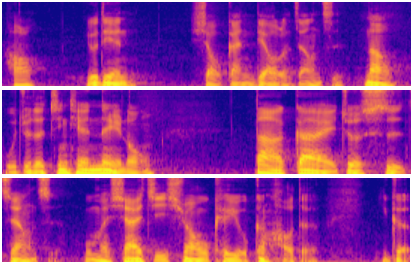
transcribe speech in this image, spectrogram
好，有点小干掉了这样子。那我觉得今天内容大概就是这样子。我们下一集希望我可以有更好的一个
